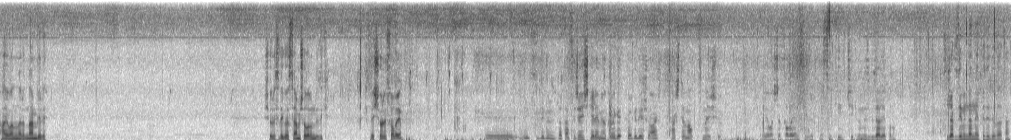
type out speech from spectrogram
hayvanlarından biri. Şöyle size göstermiş olalım dedik. Ve şöyle salayım. Ee, siz de görün. Zaten sıcağı hiç gelemiyor. Kölge, kölgede yaşıyor. Ağaç, taşların altında yaşıyor. Yavaşça salayım ki ürkmesin ki çekimimizi güzel yapalım. Sıcak zeminden nefret ediyor zaten.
